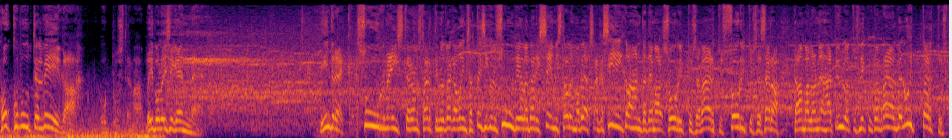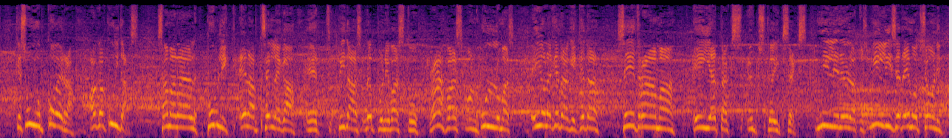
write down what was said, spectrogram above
kokkupuutel veega uppus tema, võib-olla isegi enne Indrek, suurmeister on startinud väga võimsalt, tõsi küll, suund ei ole päris see, mis ta olema peaks, aga see ei kahanda tema soorituse väärtust, soorituse sära. Taamal on näha, et üllatuslikult on rajal veel Utt Tartust, kes ujub koera, aga kuidas? Samal ajal publik elab sellega, et pidas lõpuni vastu, rahvas on hullumas, ei ole kedagi, keda see draama ei jätaks ükskõikseks. milline üllatus, millised emotsioonid,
